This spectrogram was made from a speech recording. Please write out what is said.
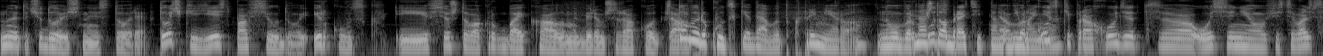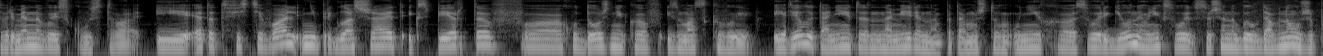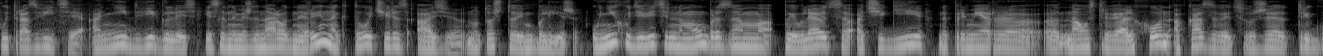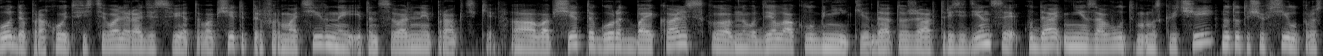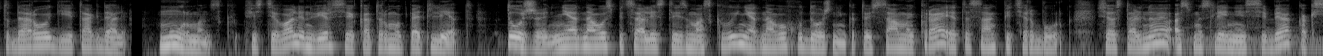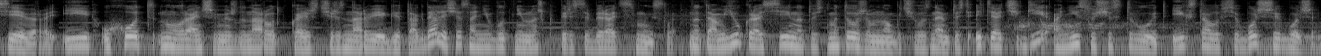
ну, это чудовищная история. Точки есть повсюду. Иркутск и все, что вокруг Байкала мы берем широко. Там... Что в Иркутске, да, вот, к примеру? Ну, в Иркут... На что обратить там внимание? В Иркутске проходит э, осенью фестиваль современного искусства. И этот фестиваль не приглашает экспертов, э, художников из Москвы. И делают они это намеренно, потому что у них э, свой регион, и у них свой совершенно был давно уже путь развития. Они двигались, если на международный рынок, то через Азию, ну то, что им ближе. У них удивительным образом появляются очаги, например, э, на острове Альхон, оказывается, уже три года проходит фестиваль «Ради света». Вообще это перформативные и танцевальные практики. А вообще-то город Байкальск, ну вот дело о клубнике, да, тоже арт-резиденции, куда не зовут москвичей, но тут еще в силу просто дороги и так далее. Мурманск, фестиваль инверсия, которому пять лет тоже ни одного специалиста из Москвы, ни одного художника. То есть самый край – это Санкт-Петербург. Все остальное – осмысление себя как севера. И уход, ну, раньше международку, конечно, через Норвегию и так далее, сейчас они будут немножко пересобирать смыслы. Но там юг России, ну, то есть мы тоже много чего знаем. То есть эти очаги, они существуют, и их стало все больше и больше.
